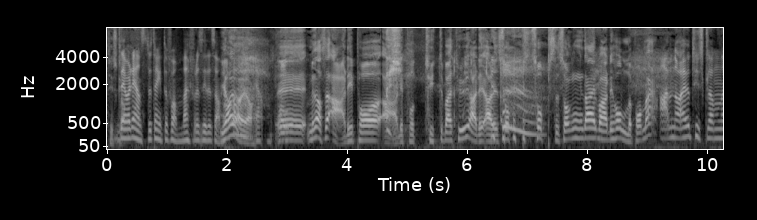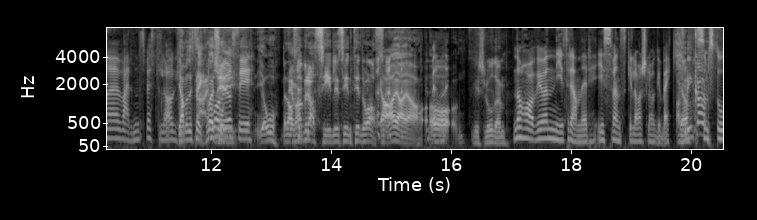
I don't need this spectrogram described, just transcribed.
Tyskland. Det var det eneste du trengte å få med deg, for å si det sånn. Ja, ja, ja. Ja. Eh, men altså, er de på, er de på tyttebærtur? Er det, er det sopp, soppsesong der? Hva er det de holder på med? Nei, men nå er jo Tyskland verdens beste lag. Ja, men det trenger ikke Må være jo si. Jo, men Det var altså Brasil i sin tid òg, altså. Ja, ja, ja. Og, Vi slo dem. Nå har vi jo en ny trener i svenske Lars Lagerbäck, Ja, han. som sto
